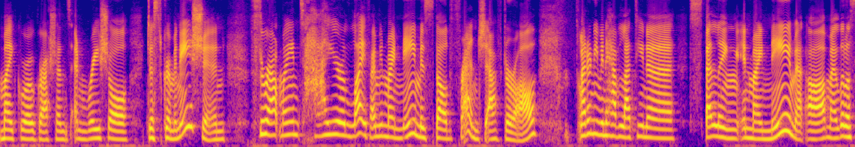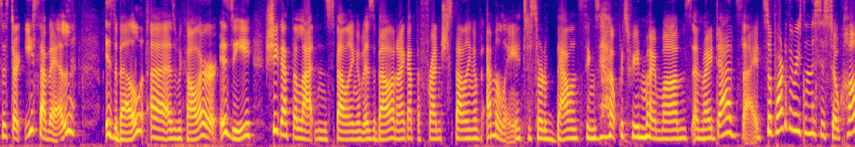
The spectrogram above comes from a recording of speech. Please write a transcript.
microaggressions and racial discrimination throughout my entire life. I mean, my name is spelled French after all. I don't even have Latina spelling in my name at all. My little sister Isabel Isabel, uh, as we call her, or Izzy, she got the Latin spelling of Isabel, and I got the French spelling of Emilie to sort of balance things out between my mom's and my dad's side. So part of the reason this is so complicated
